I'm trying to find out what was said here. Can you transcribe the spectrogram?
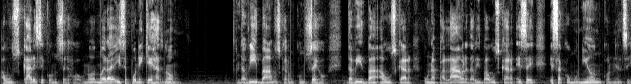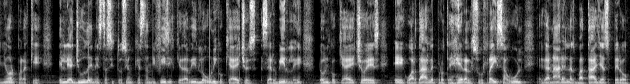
a buscar ese consejo. No, no era ahí se pone quejas, no. David va a buscar un consejo, David va a buscar una palabra, David va a buscar ese, esa comunión con el Señor para que Él le ayude en esta situación que es tan difícil, que David lo único que ha hecho es servirle, lo único que ha hecho es eh, guardarle, proteger a su rey Saúl, eh, ganar en las batallas, pero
